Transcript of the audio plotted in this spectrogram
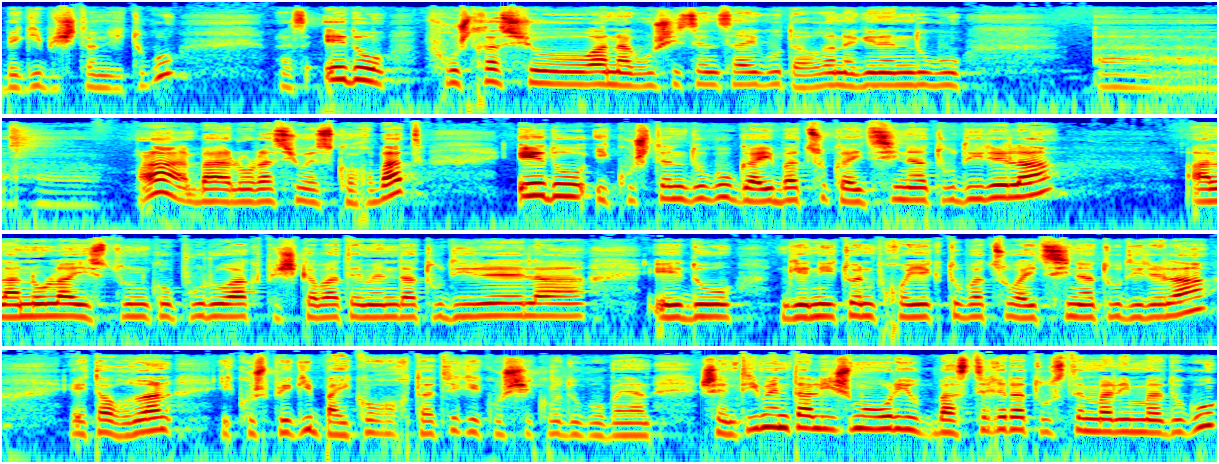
begibistan ditugu, Baz, edo frustrazioa nagusitzen zaigu eta ordan eginen dugu uh, balorazio eskor bat, edo ikusten dugu gai batzuk aitzinatu direla, ala nola iztun kopuruak pixka bat emendatu direla, edo genituen proiektu batzu aitzinatu direla, eta orduan ikuspegi baiko hortatik ikusiko dugu. Baina sentimentalismo hori baztegerat usten balin badugu,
